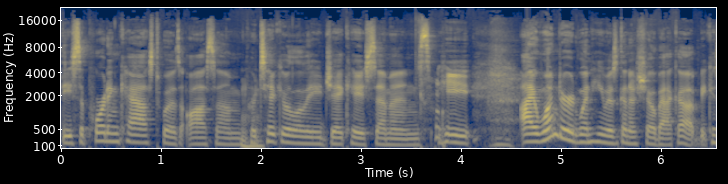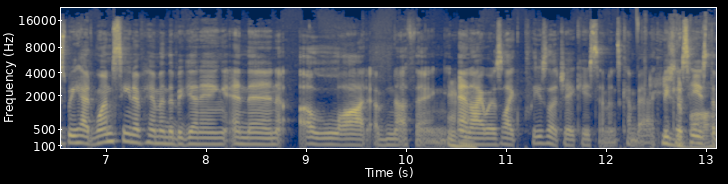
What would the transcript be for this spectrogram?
the supporting cast was awesome Mm-hmm. particularly j.k simmons he i wondered when he was going to show back up because we had one scene of him in the beginning and then a lot of nothing and i was like please let j.k simmons come back Mm-hmm. He's because the he's the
